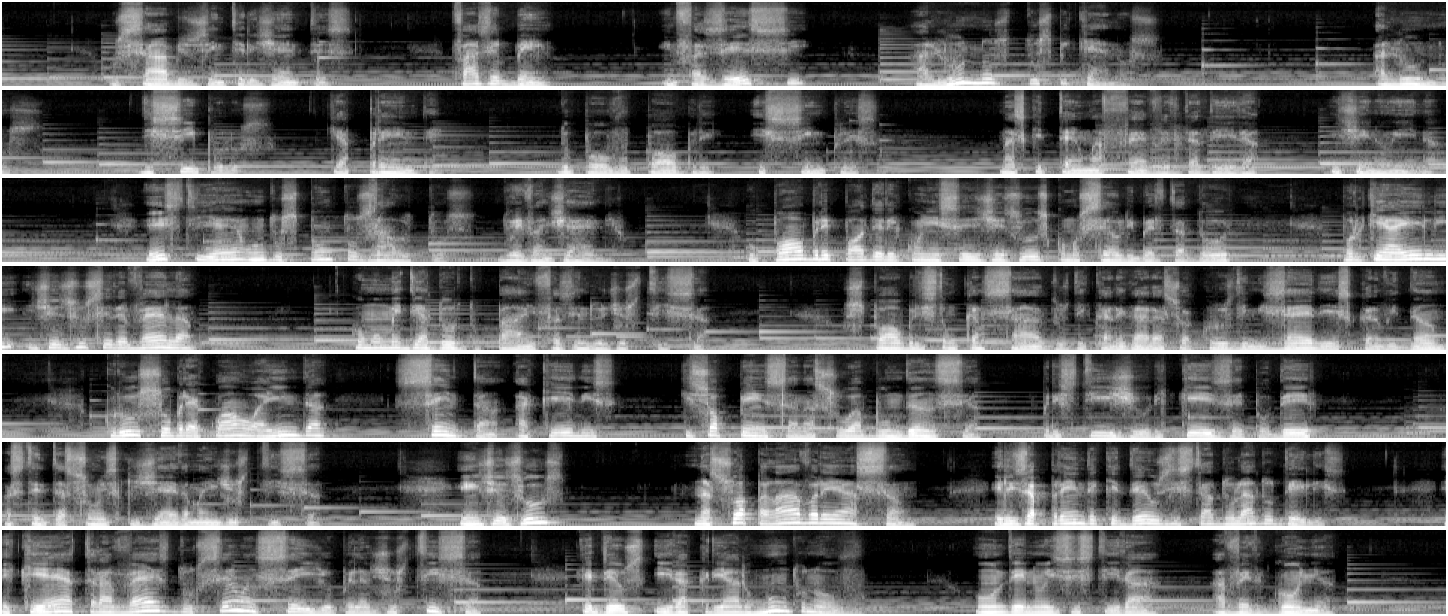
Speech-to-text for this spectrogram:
Os sábios e inteligentes fazem bem em fazer-se alunos dos pequenos, alunos, discípulos que aprendem do povo pobre e simples, mas que tem uma fé verdadeira e genuína. Este é um dos pontos altos do Evangelho. O pobre pode reconhecer Jesus como seu libertador, porque a ele Jesus se revela como mediador do Pai, fazendo justiça. Os pobres estão cansados de carregar a sua cruz de miséria e escravidão, cruz sobre a qual ainda senta aqueles que só pensam na sua abundância, prestígio, riqueza e poder, as tentações que geram a injustiça. Em Jesus, na sua palavra e ação, eles aprendem que Deus está do lado deles e que é através do seu anseio pela justiça que Deus irá criar um mundo novo onde não existirá a vergonha,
